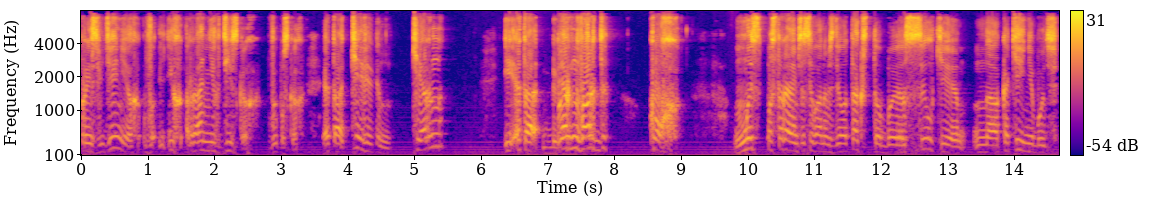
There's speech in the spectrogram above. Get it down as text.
произведениях, в их ранних дисках, выпусках. Это Кевин Керн и это Бернвард Кох. Мы постараемся с Иваном сделать так, чтобы ссылки на какие-нибудь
